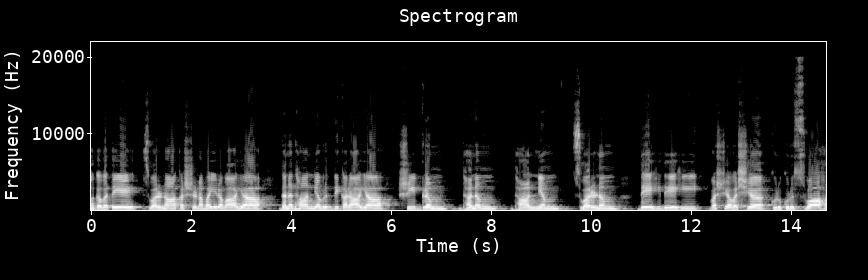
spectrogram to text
भगवते स्वर्णाकर्षणभैरवाय धनधान्यवृद्धिकराय शीघ्रं धनं धान्यं स्वर्णं ದೇಹಿ ದೇಹಿ ವಶ್ಯ ವಶ್ಯ ಕುರು ಕುರು ಸ್ವಾಹ.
